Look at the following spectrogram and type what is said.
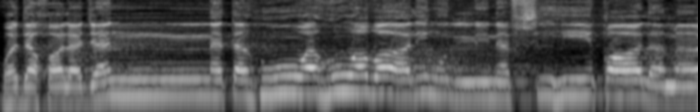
ودخل جنته وهو ظالم لنفسه. قال ما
